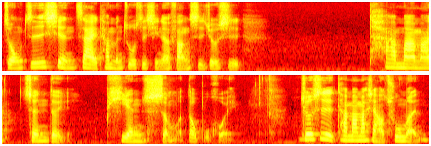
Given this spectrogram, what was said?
总之，现在他们做事情的方式就是，他妈妈真的偏什么都不会，就是他妈妈想要出门，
